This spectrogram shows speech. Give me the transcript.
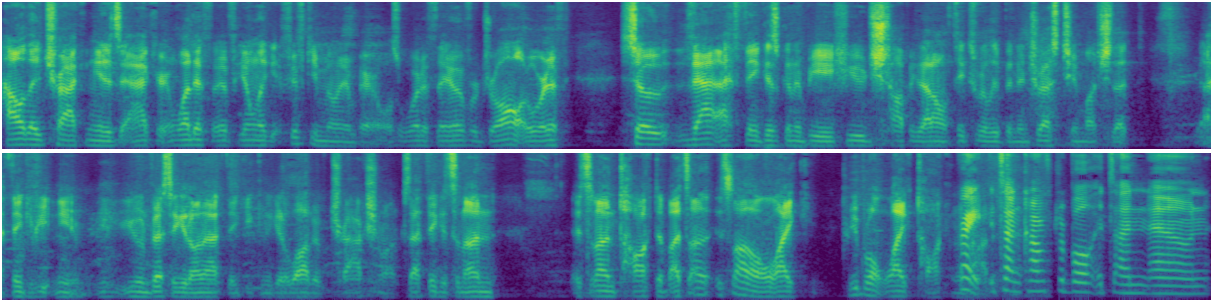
how are they tracking it is accurate? What if, if you only get 50 million barrels? What if they overdraw it? Or what if so that I think is going to be a huge topic that I don't think has really been addressed too much. That I think if you you, you investigate on that, I think you can get a lot of traction on because I think it's an un it's an untalked about. It's, un, it's not a like people don't like talking right. It. Right. It's uncomfortable. It's unknown,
